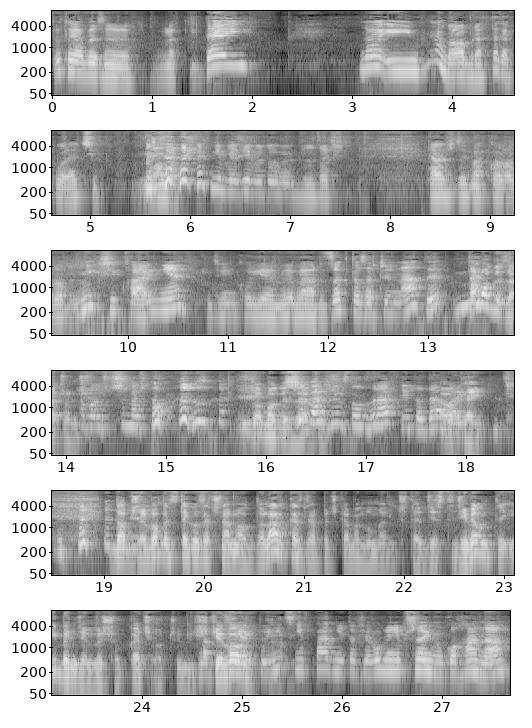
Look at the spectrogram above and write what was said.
To, to ja wezmę Lucky Day. No i no dobra, tak jak poleci. No dobrze. Nie będziemy tu wybrzydzać. Każdy ma kolorowy miksik, fajnie. Dziękujemy bardzo. Kto zaczyna? Ty? No mogę zacząć. No bo już trzymasz tą, To mogę trzymasz zacząć. już tą zdrapkę, to dawaj. Okej. Dobrze, wobec tego zaczynamy od dolarka. Zdrapeczka ma numer 49 i będziemy szukać oczywiście Napiszę, jak worka. tu nic nie wpadnie, to się w ogóle nie przejmuj, kochana.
